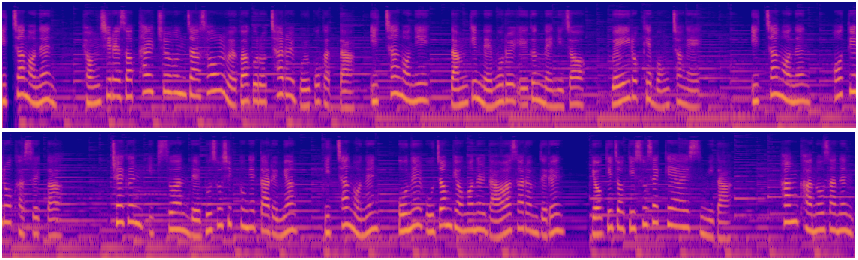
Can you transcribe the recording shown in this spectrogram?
이찬원은 병실에서 탈출 혼자 서울 외곽으로 차를 몰고 갔다. 이찬원이 남긴 메모를 읽은 매니저, 왜 이렇게 멍청해? 이찬원은 어디로 갔을까? 최근 입수한 내부 소식통에 따르면 이찬원은 오늘 오전 병원을 나와 사람들은 여기저기 수색해야 했습니다. 한 간호사는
